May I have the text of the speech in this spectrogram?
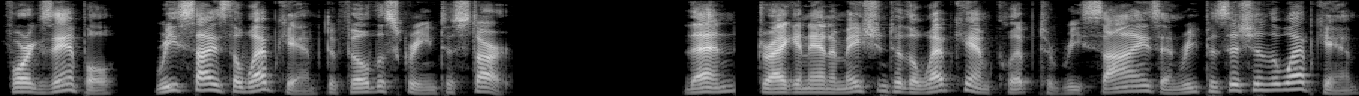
For example, resize the webcam to fill the screen to start. Then, drag an animation to the webcam clip to resize and reposition the webcam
